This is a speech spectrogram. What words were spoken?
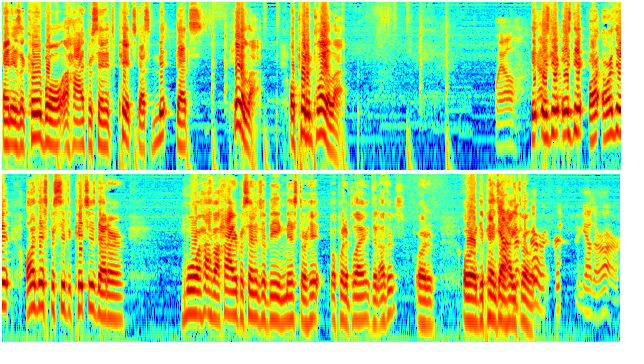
and is a curveball a high percentage pitch that's that's hit a lot or put in play a lot? Well, is, is there is there are, are there are there specific pitches that are more have a higher percentage of being missed or hit or put in play than others, or or it depends yeah, on how you throw it? yeah, there are.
